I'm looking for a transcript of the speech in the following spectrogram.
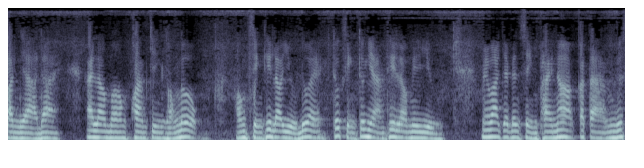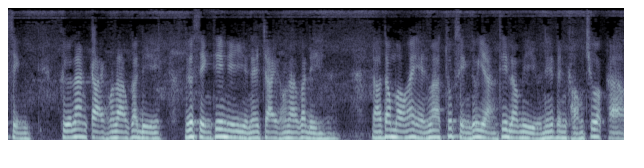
ปัญญาได้ ให้เรามองความจริงของโลกของสิ่งที่เราอยู่ด้วย ทุกสิ่งทุกอย่างที่เรามีอยู่ ไม่ว่าจะเป็นสิ่งภายนอกก็ตามหรือสิ่งคือร่างกายของเราก็ดี หรือสิ่งที่มีอยู่ในใจของเราก็ดี เราต้องมองให้เห็นว่าทุกสิ่งทุกอย่างที่เรามีอยู่นี้เป็นของชั่วคราว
